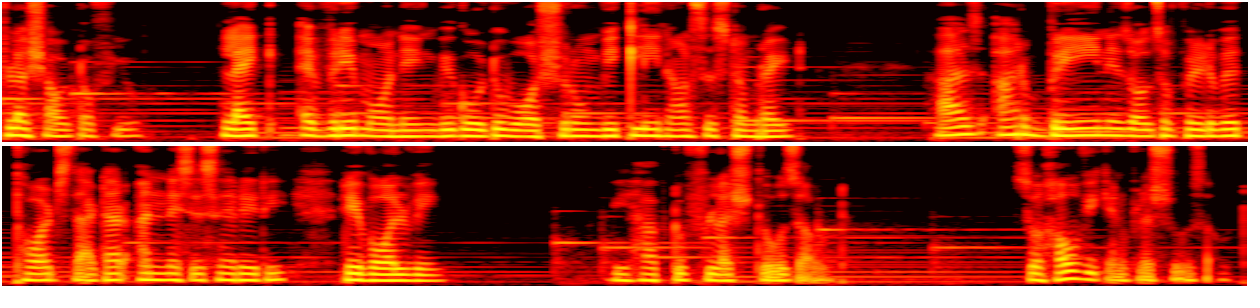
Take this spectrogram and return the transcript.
flush out of you. Like every morning we go to washroom we clean our system right as our brain is also filled with thoughts that are unnecessarily revolving we have to flush those out so how we can flush those out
